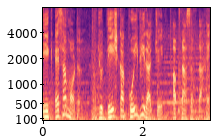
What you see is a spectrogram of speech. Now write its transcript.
एक ऐसा मॉडल जो देश का कोई भी राज्य अपना सकता है।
